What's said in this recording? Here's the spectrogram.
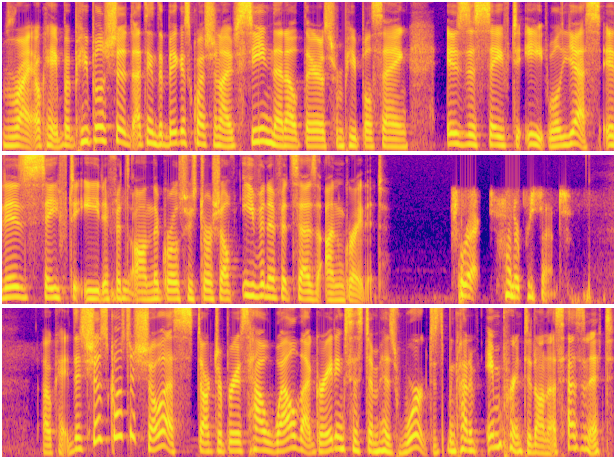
Right. Okay. But people should, I think the biggest question I've seen then out there is from people saying, is this safe to eat? Well, yes, it is safe to eat if it's on the grocery store shelf, even if it says ungraded. Correct. 100%. Okay. This just goes to show us, Dr. Bruce, how well that grading system has worked. It's been kind of imprinted on us, hasn't it?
